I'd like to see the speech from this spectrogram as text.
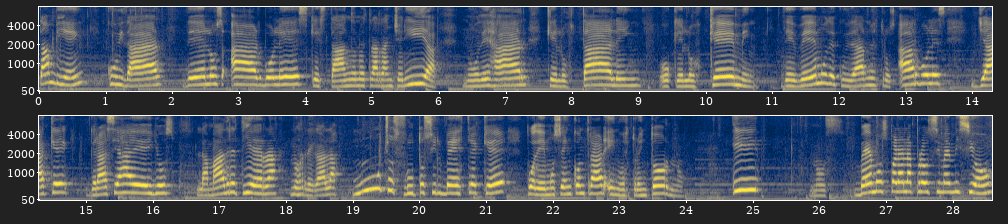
también cuidar de los árboles que están en nuestra ranchería, no dejar que los talen o que los quemen. Debemos de cuidar nuestros árboles ya que gracias a ellos la madre tierra nos regala muchos frutos silvestres que podemos encontrar en nuestro entorno. Y nos vemos para la próxima emisión.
